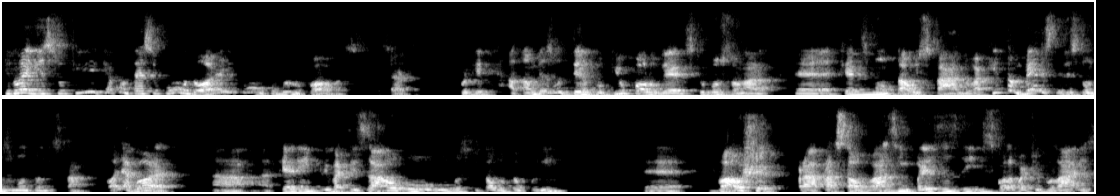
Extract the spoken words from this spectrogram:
que não é isso que, que acontece com o Dória e com, com o Bruno Covas, tá certo? Porque, ao mesmo tempo que o Paulo Guedes, que o Bolsonaro é, quer desmontar o Estado, aqui também eles, eles estão desmontando o Estado. Olha agora, a, querem privatizar o, o, Hospital do Campo Limpo, é, voucher para salvar as empresas de, de escola particulares,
